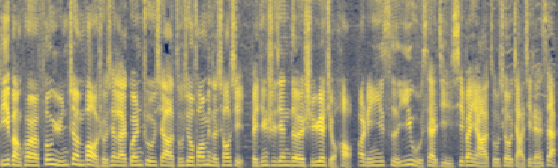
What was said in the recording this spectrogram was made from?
第一板块风云战报，首先来关注一下足球方面的消息。北京时间的十一月九号，二零一四一五赛季西班牙足球甲级联赛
